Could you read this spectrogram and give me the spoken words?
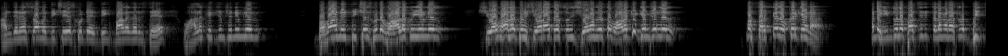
ఆంజనేయ స్వామి దీక్ష చేసుకుంటే దీ బాల ధరిస్తే వాళ్ళకు ఎగ్జామ్షన్ ఏం లేదు. భవాన్ని దీక్ష చేసుకుంటే వాళ్ళకు ఏం లేదు. శివమాల ఇప్పుడు శివరాత్రి వస్తుంది శివమాల చేస్తే వాళ్ళకి ఎగ్జామ్షన్ లేదు. మరి సర్కిల్ ఒక్కరికైనా అంటే హిందువుల పరిస్థితి తెలంగాణ రాష్ట్రంలో బిచ్చ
